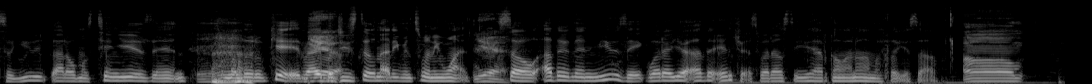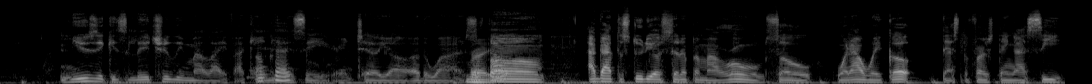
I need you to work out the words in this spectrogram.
so you got almost ten years in from a little kid, right? Yeah. But Mm-hmm. You're still not even twenty one. Yeah. So other than music, what are your other interests? What else do you have going on for yourself? Um, music is literally my life. I can't Okay. even sit here and tell y'all otherwise. Right. Um, I got the studio set up in my room, so when I wake up, that's the first thing I see.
